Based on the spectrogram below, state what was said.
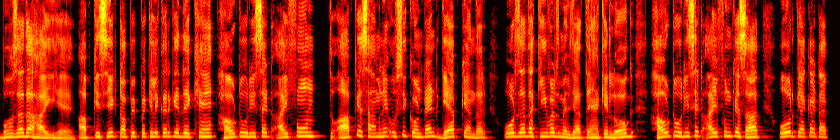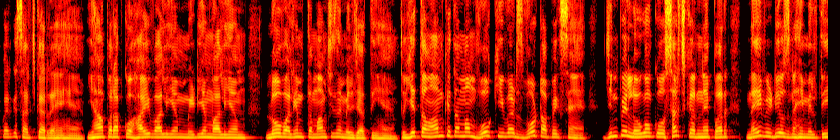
बहुत ज़्यादा हाई है। आप किसी एक टॉपिक पे क्लिक करके देखें हाउ टू रीसेट आईफोन तो आपके सामने उसी कंटेंट गैप के अंदर और ज़्यादा कीवर्ड्स मिल जाते हैं कि लोग हाउ टू रीसेट आईफोन के साथ और क्या क्या टाइप करके सर्च कर रहे हैं। यहाँ पर आपको high volume medium volume low volume तमाम चीज़ें मिल जाती हैं। तो ये तमाम के तमाम वो कीवर्ड्स वो टॉपिक्स हैं जिन पे लोगों को सर्च करने पर नई वीडियोज़ नहीं मिलती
